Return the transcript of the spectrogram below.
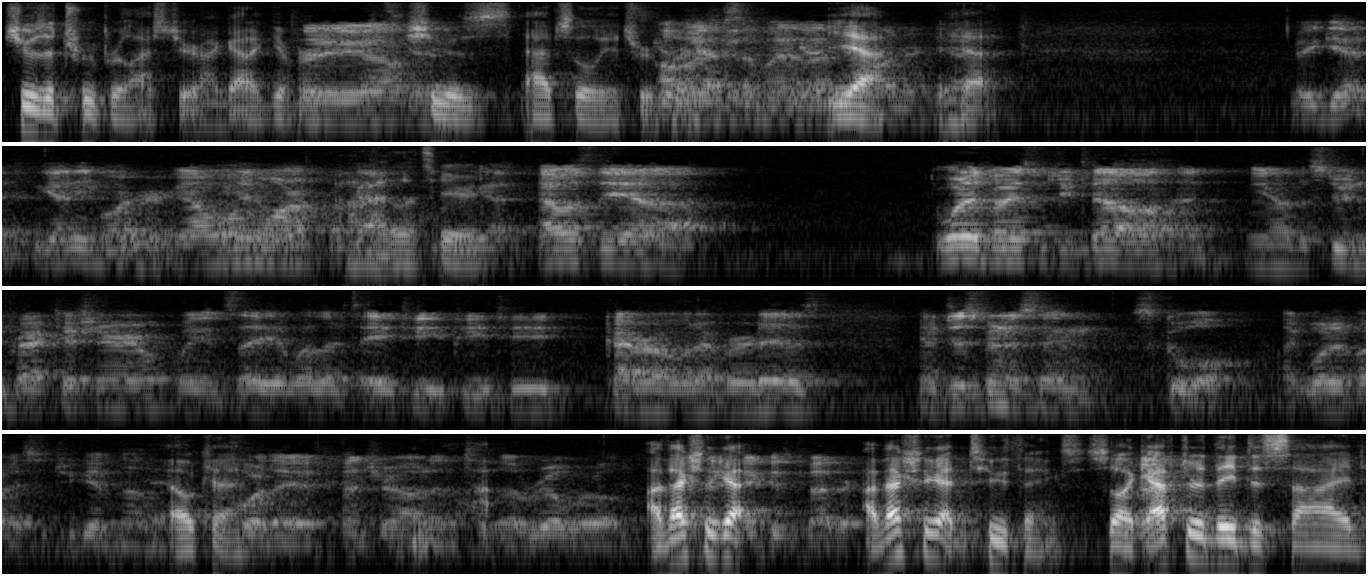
She was a trooper last year. I got to give her, There you go. she was absolutely a trooper. Oh, yeah, yeah. something like that. yeah, Wonder, yeah. Very good. You got any more? or- We got one more. Okay. All right, let's hear it. got? That was the. Uh, what advice would you tell, uh, you know, the student practitioner? We can say whether it's AT, PT, chiro, whatever it is. You know, just finishing school. Like, what advice would you give them Okay. before they venture out into the real world? I've actually got- they think is better. I've actually got two things. So like Okay. after they decide,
